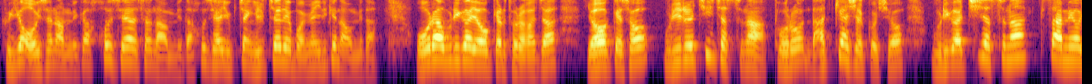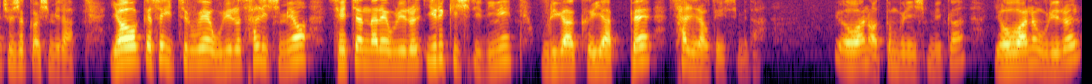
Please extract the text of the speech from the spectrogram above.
그게 어디서 나옵니까? 호세아서 나옵니다. 호세아 6장 1절에 보면 이렇게 나옵니다. 오라 우리가 여호께로 돌아가자 여호께서 우리를 찢으셨으나 도로 낫게 하실 것이요 우리가 찢었으나 싸매어 주실 것입니다. 여호께서 이틀 후에 우리를 살리시며 셋째 날에 우리를 일으키시리니 우리가 그의 앞에 살리라고 되어 있습니다. 여호와는 어떤 분이십니까? 여호와는 우리를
